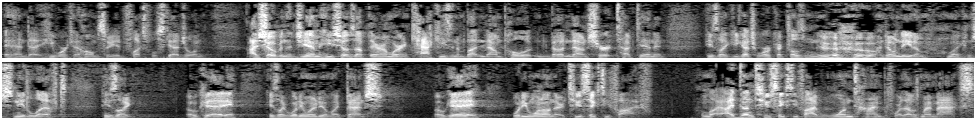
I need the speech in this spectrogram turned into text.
And uh, he worked at home, so he had flexible schedule. And I show up in the gym. He shows up there. I'm wearing khakis and a button-down polo, button-down shirt tucked in. And he's like, you got your workout clothes? No, I don't need them. I'm like, I just need a lift. He's like, okay. He's like, what do you want to do? I'm like, bench. Okay. What do you want on there? 265. I'm like, I'd done 265 one time before. That was my max.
